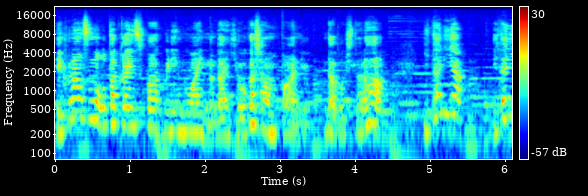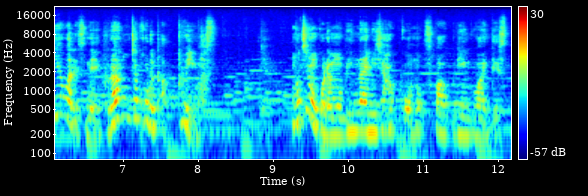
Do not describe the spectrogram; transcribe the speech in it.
えフランスのお高いスパークリングワインの代表がシャンパーニュだとしたらイタリアイタリアはですねフランチャコルタと言います。もちろんこれも瓶内二次発酵のスパークリングワインです。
